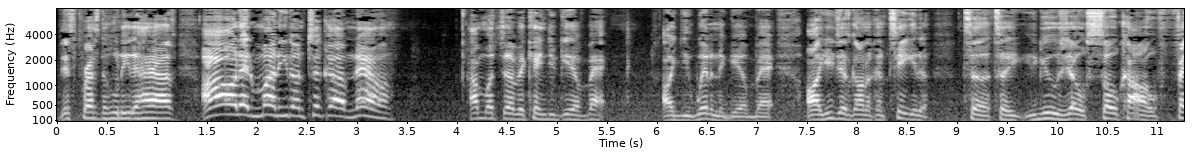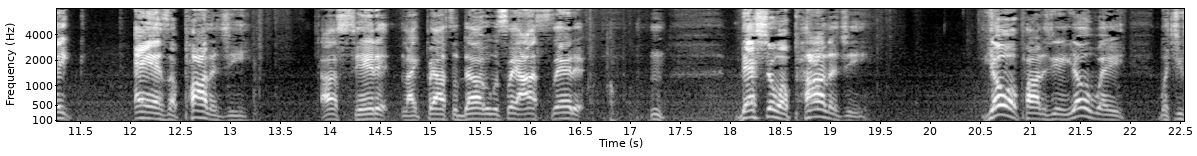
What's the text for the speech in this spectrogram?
this person who need a house, all that money you done took up now, how much of it can you give back? Are you willing to give back? Or are you just gonna continue to to, to use your so-called fake ass apology? I said it, like Pastor Darby would say, I said it. Hmm. That's your apology. Your apology in your way, but you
